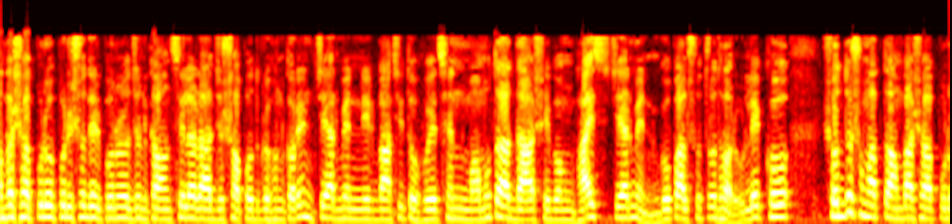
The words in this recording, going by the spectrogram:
আবাসা পুর পরিষদের পনেরো জন কাউন্সিলর আজ শপথ গ্রহণ করেন। চেয়ারম্যান নির্বাচিত হয়েছেন মমতা দাস এবং ভাইস চেয়ারম্যান গোপাল সূত্রধর। উল্লেখ্য, সদ্য সমাপ্ত আম্বাসা পুর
